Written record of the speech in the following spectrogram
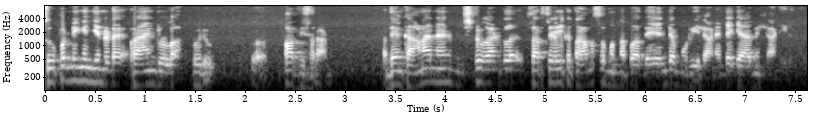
സൂപ്രണ്ടിങ് എഞ്ചിനീയറുടെ റാങ്കിലുള്ള ഒരു ഓഫീസറാണ്. അദ്ദേഹം കാണാൻ മിസ്റ്റർ കാണ്ടുള്ള ചർച്ചകൾക്ക് താമസം വന്നപ്പോൾ അദ്ദേഹം എന്റെ മുറിയിലാണ് എന്റെ ക്യാബിനിലാണ് ഇരുന്നത്.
